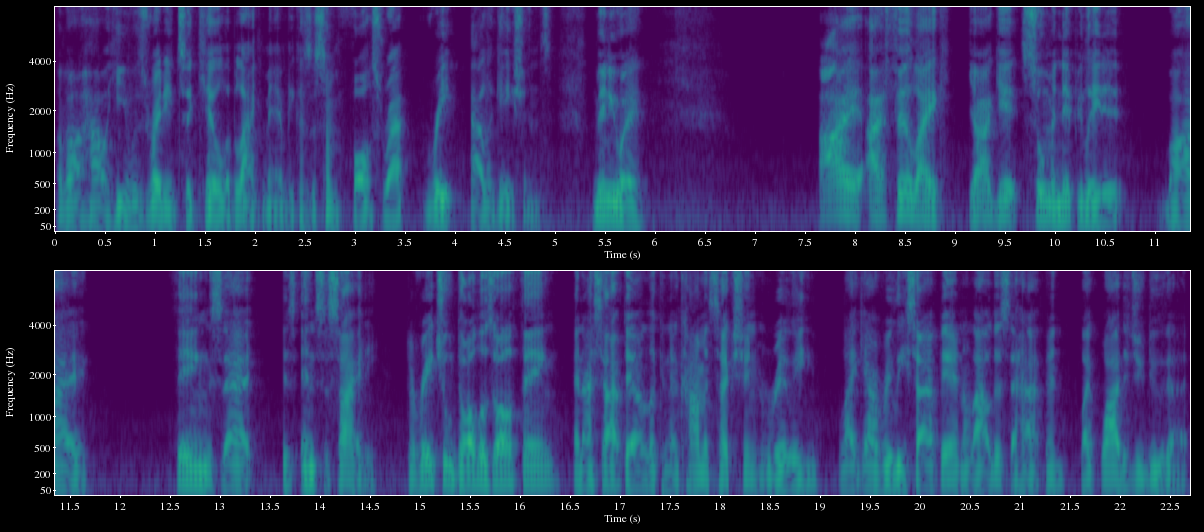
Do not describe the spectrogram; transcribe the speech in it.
about how he was ready to kill a black man because of some false rap rape allegations. Anyway, I I feel like y'all get so manipulated by things that is in society. The Rachel Dolezal thing, and I sat up there and looked in the comment section, really? Like y'all really sat up there and allowed this to happen? Like why did you do that?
